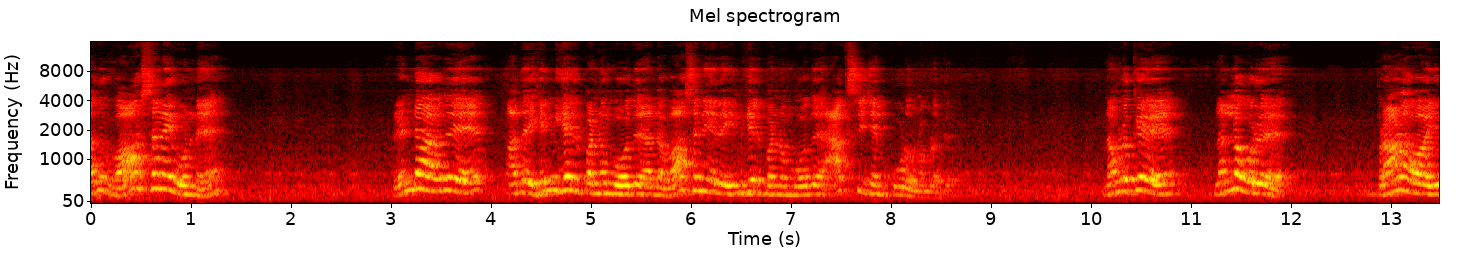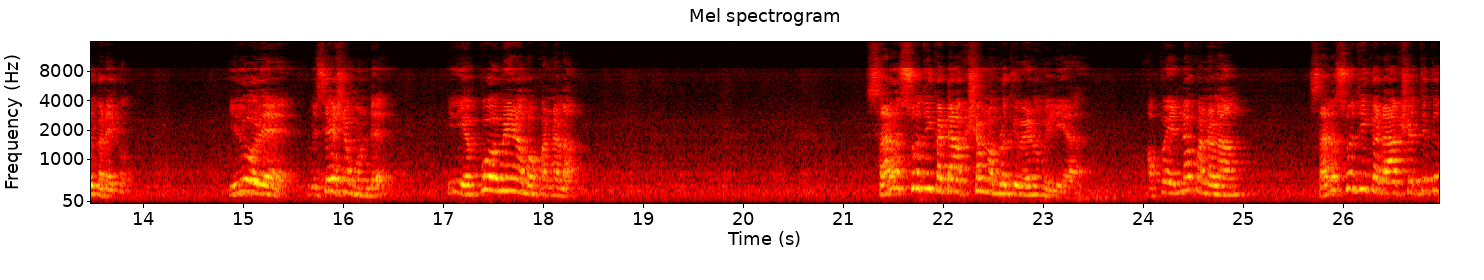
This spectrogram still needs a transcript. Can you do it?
அது வாசனை ஒன்று ரெண்டாவது அதை இன்ஹேல் பண்ணும்போது அந்த வாசனையை இன்ஹேல் பண்ணும்போது ஆக்சிஜன் கூடும் நம்மளுக்கு. நம்மளுக்கு நல்ல ஒரு பிராணவாயு கிடைக்கும். இது ஒரு விசேஷம் உண்டு. இது எப்போவுமே நம்ம பண்ணலாம். சரஸ்வதி கடாட்சம் நம்மளுக்கு வேணும் இல்லையா? அப்போ என்ன பண்ணலாம்? சரஸ்வதி கடாட்சத்துக்கு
